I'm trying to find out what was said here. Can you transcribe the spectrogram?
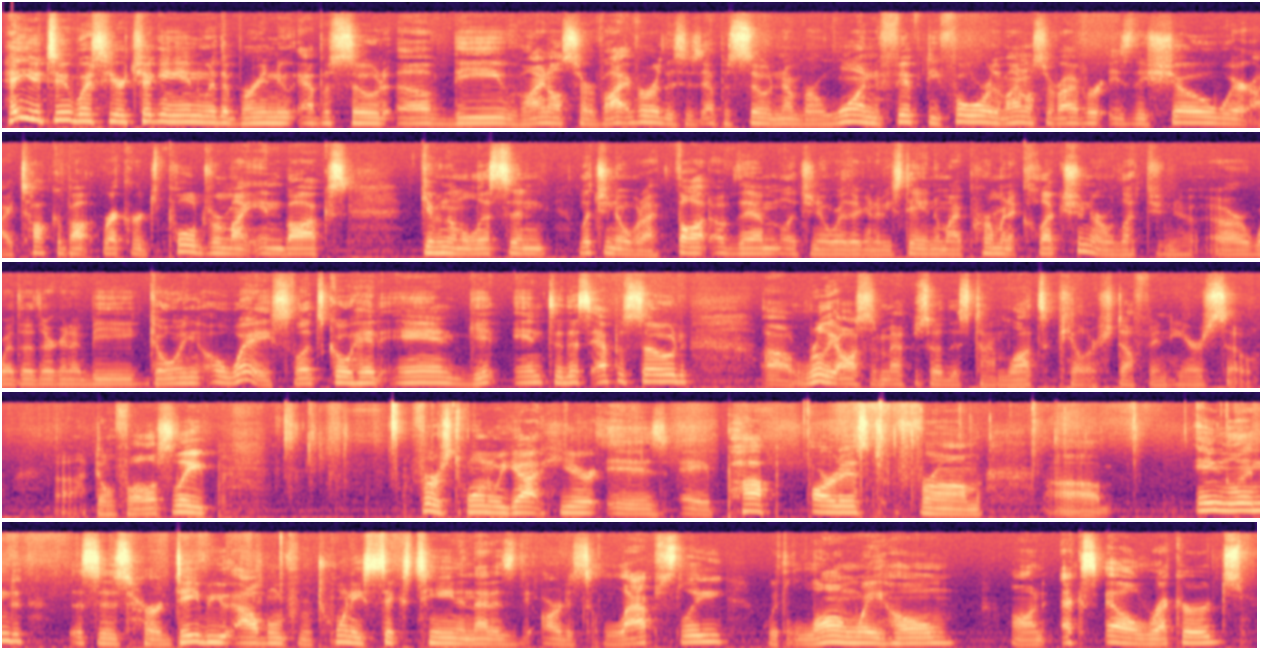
Hey YouTube, Wes here checking in with a brand new episode of The Vinyl Survivor. This is episode number 154. The Vinyl Survivor is the show where I talk about records pulled from my inbox, giving them a listen, let you know what I thought of them, let you know where they're going to be staying in my permanent collection or let you know or whether they're going to be going away. So let's go ahead and get into this episode. Uh, really awesome episode this time. Lots of killer stuff in here, so uh, don't fall asleep. First one we got here is a pop artist from uh, England. This is her debut album from 2016, and that is the artist Lapsley with Long Way Home on XL Records.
